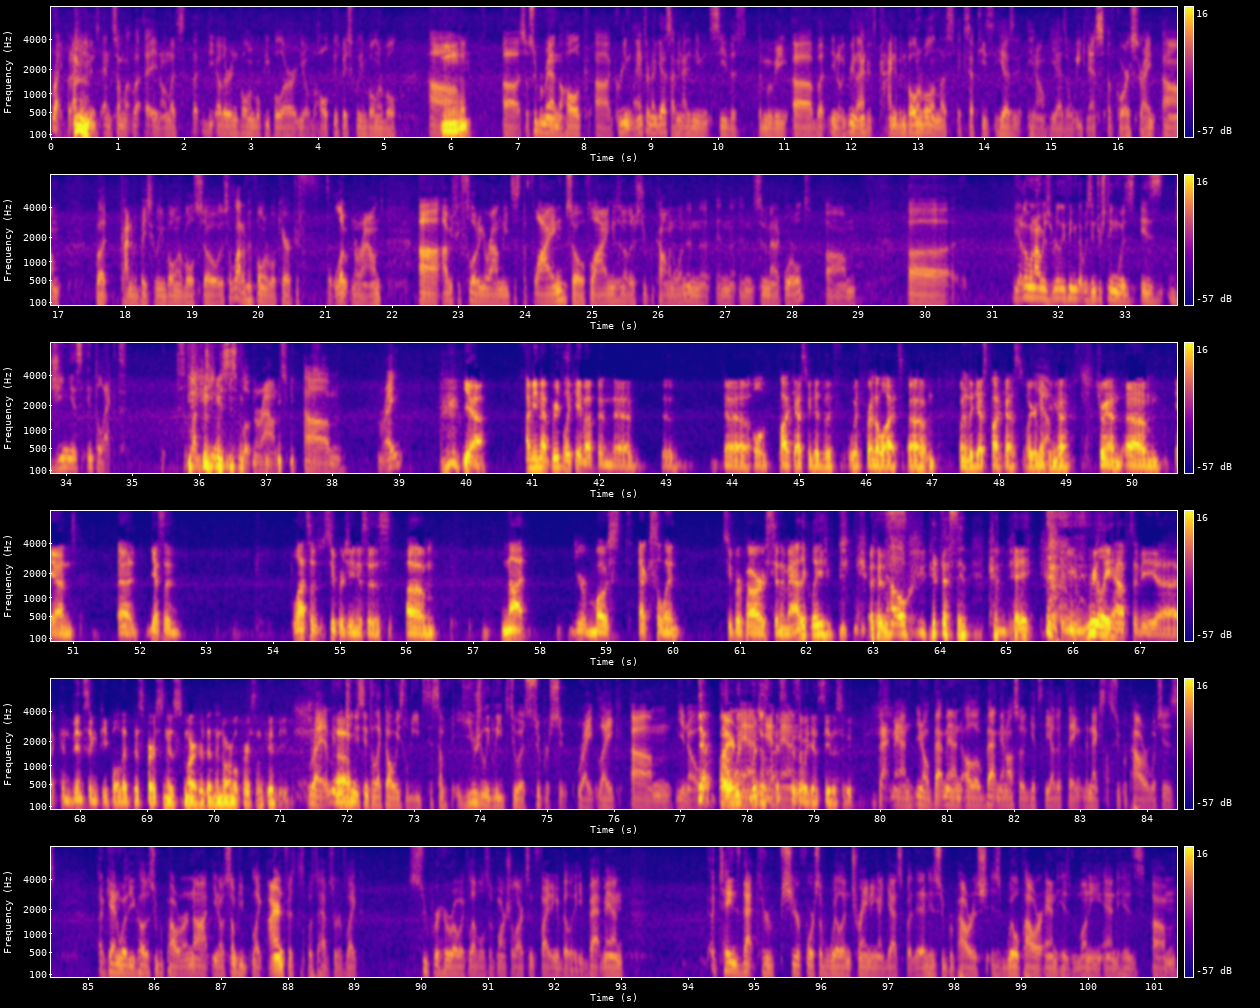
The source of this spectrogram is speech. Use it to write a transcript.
Right, but I mean, even and somewhat, uh, you know, unless the other invulnerable people are, you know, the Hulk is basically invulnerable. Um, mm-hmm. uh, so Superman, the Hulk, uh, Green Lantern, I guess. I mean, I didn't even see this the movie, uh, but you know, the Green Lantern's kind of invulnerable, unless except he's he has you know he has a weakness, of course, right? Um, but kind of basically invulnerable. So there's a lot of invulnerable characters floating around. Uh, obviously, floating around leads us to flying. So flying is another super common one in the in the, in the cinematic world. Um, uh, the other one I was really thinking that was interesting was is genius intellect. Lot of geniuses floating around, um, right? Yeah, I mean that briefly came up in the the, the old podcast we did with with Friend a lot, um, one of the guest podcasts while you're yeah. making a Joanne, um, and uh, yes, uh, lots of super geniuses. Um, not your most excellent superpower cinematically because no. it doesn't convey. you really have to be uh, convincing people that this person is smarter than a normal person could be. Right. I mean, the um, genius intellect always leads to something. Usually leads to a super suit, right? Like, um, you know, yeah, Iron which, Man, which is Ant-Man. nice because then we get to see the suit. Batman, you know, Batman, although Batman also gets the other thing, the next superpower, which is, again, whether you call it a superpower or not, you know, some people, like Iron Fist is supposed to have sort of like super heroic levels of martial arts and fighting ability. Batman attains that through sheer force of will and training, I guess, but and his superpower is his willpower and his money and his, um,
